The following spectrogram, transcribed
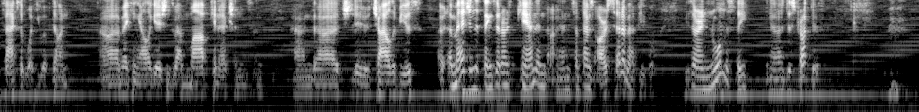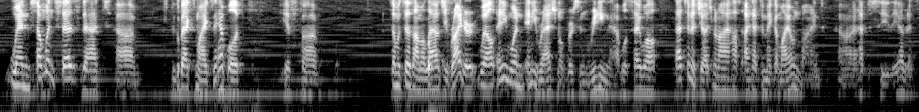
facts of what you have done, uh, making allegations about mob connections and, and uh, ch- child abuse. I mean, imagine the things that are can and, and sometimes are said about people. These are enormously uh, destructive when someone says that, uh, to go back to my example, if, if uh, someone says I'm a lousy writer, well, anyone, any rational person reading that will say, well, that's in a judgment. I I'd have to make up my own mind. Uh, I'd have to see the evidence.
